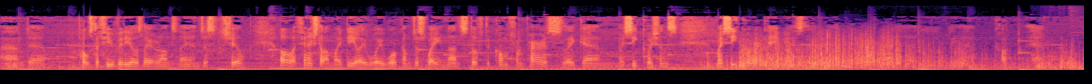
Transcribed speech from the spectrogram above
and um, post a few videos later on tonight and just chill. Oh, I finished all my DIY work. I'm just waiting on stuff to come from Paris, like um, my seat cushions. My seat cover came yesterday. Um, cotton,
